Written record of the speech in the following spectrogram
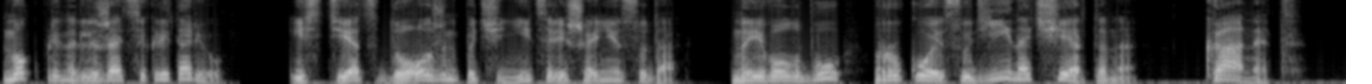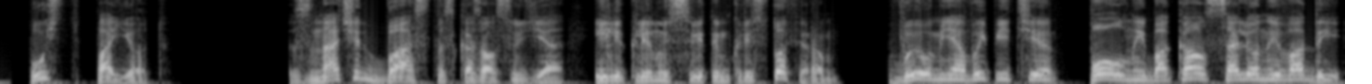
мог принадлежать секретарю. Истец должен подчиниться решению суда. На его лбу рукой судьи начертано «Канет». Пусть поет. «Значит, баста», — сказал судья, — «или, клянусь святым Кристофером, вы у меня выпьете полный бокал соленой воды,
